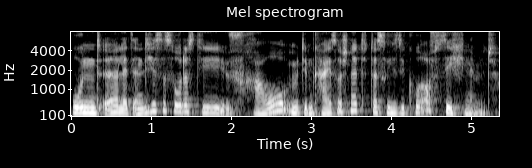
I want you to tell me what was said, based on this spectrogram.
Und äh, letztendlich ist es so, dass die Frau mit dem Kaiserschnitt das Risiko auf sich nimmt.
